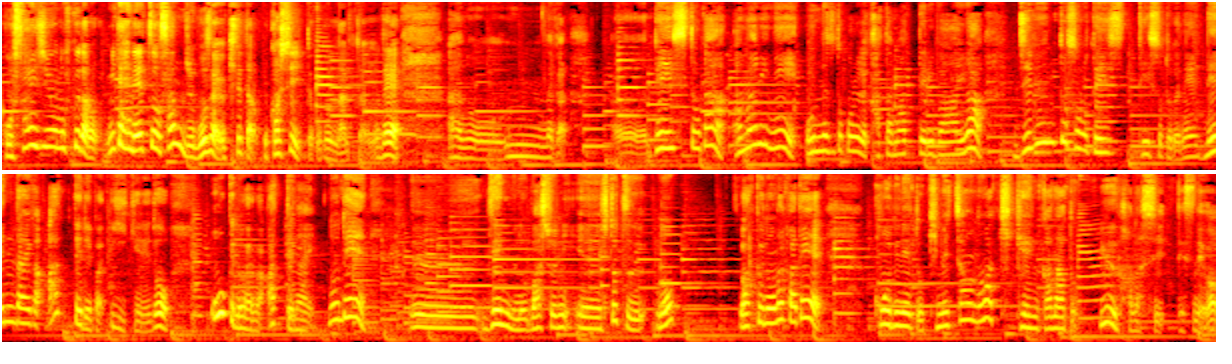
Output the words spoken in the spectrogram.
5歳児用の服だろみたいなやつを35歳が着てたらおかしいってことになっちゃうのであのうんだからテイストがあまりに同じところで固まってる場合は自分とそのテイステイストとかね年代が合ってればいいけれど多くの場合は合ってないのでうん全部の場所に、えー、一つの枠の中でコーディネートを決めちゃうのは危険かなという話ですね。わ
